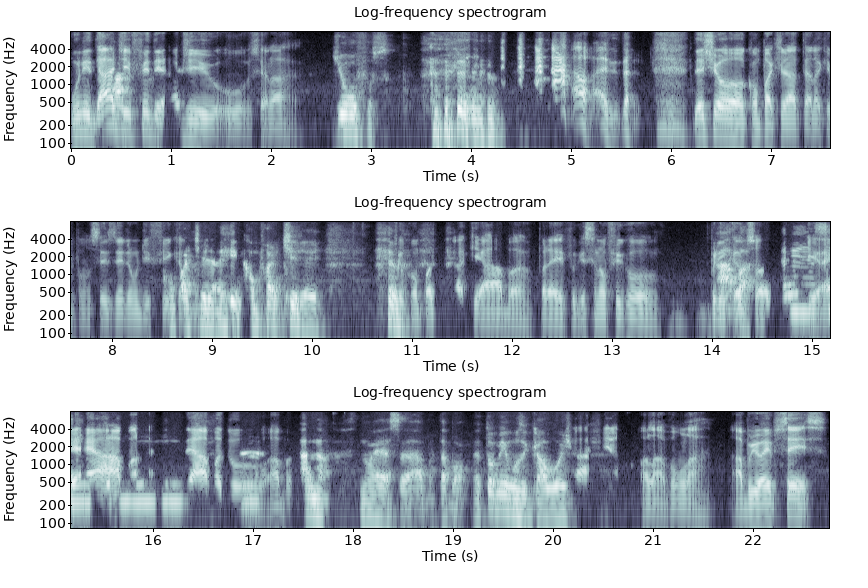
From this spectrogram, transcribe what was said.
Unidade ah. Federal de, sei lá. De UFOs. Deixa eu compartilhar a tela aqui para vocês verem onde fica. Compartilha aí, compartilha aí. Deixa eu compartilhar aqui a aba, peraí, porque senão eu fico brincando aba? só. É, é, a aba, é a aba do. Aba. Ah, não. Não é essa aba, tá bom. Eu tô meio musical hoje. Olha lá, vamos lá. Abriu aí pra vocês?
